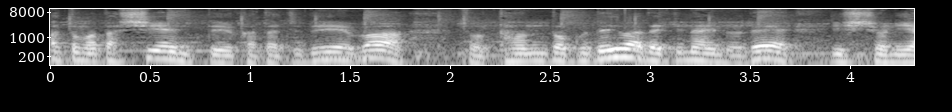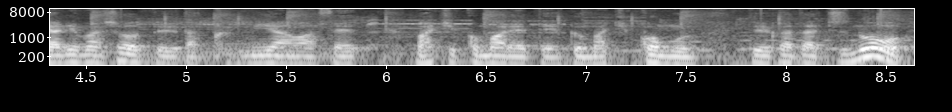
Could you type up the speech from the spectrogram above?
あとまた支援っていう形で言えば、その単独ではできないので、一緒にやりましょうといった組み合わせ、巻き込まれていく、巻き込むという形の、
